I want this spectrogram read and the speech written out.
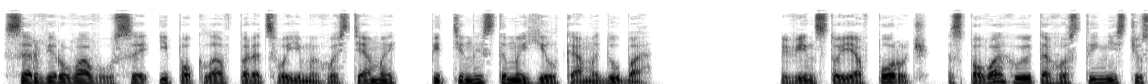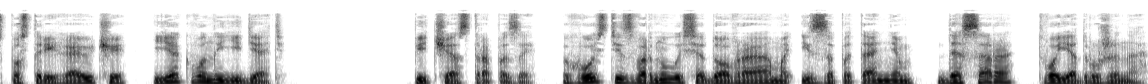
сервірував усе і поклав перед своїми гостями під тінистими гілками дуба. Він стояв поруч, з повагою та гостинністю спостерігаючи, як вони їдять. Під час трапези гості звернулися до Авраама із запитанням, де Сара, твоя дружина.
